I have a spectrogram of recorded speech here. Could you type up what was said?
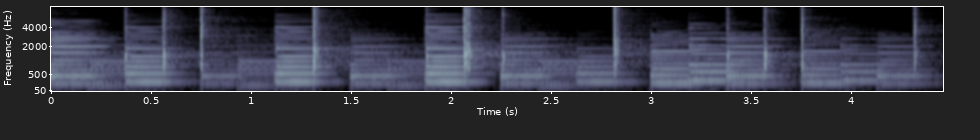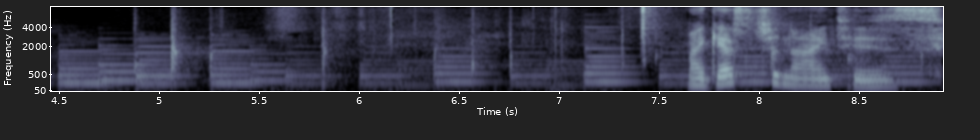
My guest tonight is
